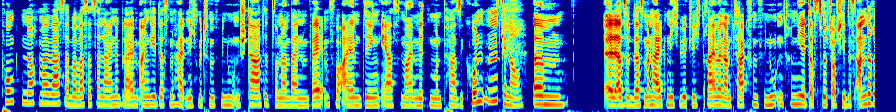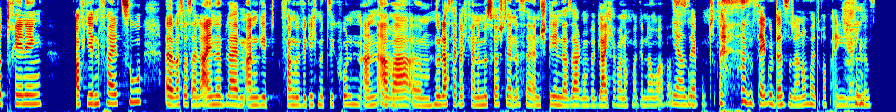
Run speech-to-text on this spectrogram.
Punkten nochmal was, aber was das Alleinebleiben angeht, dass man halt nicht mit fünf Minuten startet, sondern bei einem Welpen vor allem Ding erstmal mit nur ein paar Sekunden. Genau. Ähm, äh, also, dass man halt nicht wirklich dreimal am Tag fünf Minuten trainiert, das trifft auf jedes andere Training auf jeden Fall zu. Äh, was das Alleinebleiben angeht, fangen wir wirklich mit Sekunden an. Genau. Aber ähm, nur, dass da gleich keine Missverständnisse entstehen, da sagen wir gleich aber nochmal genauer was. Ja, zu. sehr gut. sehr gut, dass du da nochmal drauf eingegangen bist.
